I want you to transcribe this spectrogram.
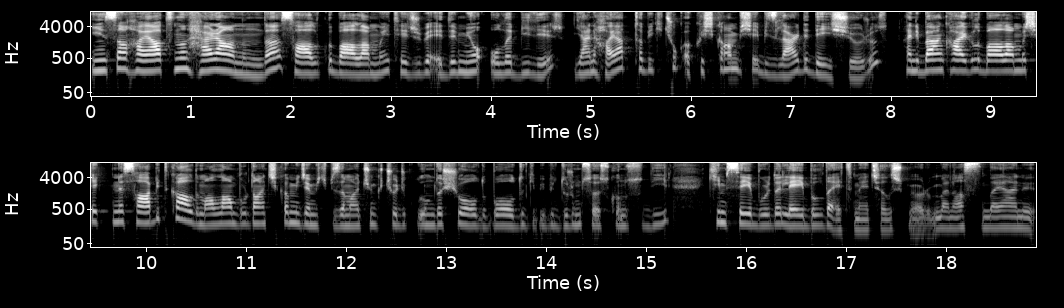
insan hayatının her anında sağlıklı bağlanmayı tecrübe edemiyor olabilir. Yani hayat tabii ki çok akışkan bir şey. Bizler de değişiyoruz. Hani ben kaygılı bağlanma şekline sabit kaldım. Allah'ım buradan çıkamayacağım hiçbir zaman. Çünkü çocukluğumda şu oldu bu oldu gibi bir durum söz konusu değil. Kimseyi burada label da etmeye çalışmıyorum ben aslında yani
